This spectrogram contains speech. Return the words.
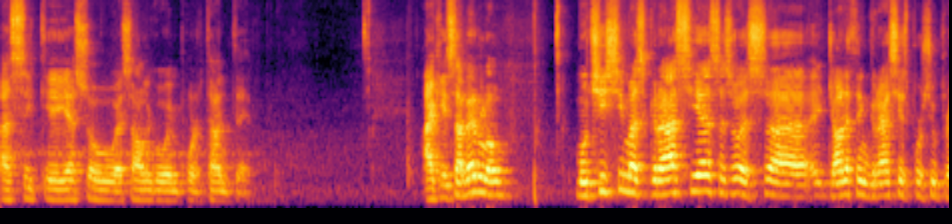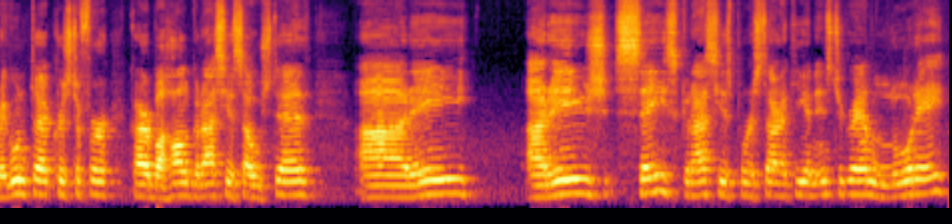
Así que eso es algo importante. Hay que saberlo. Muchísimas gracias. Eso es, uh, Jonathan, gracias por su pregunta. Christopher Carvajal, gracias a usted. Arej 6, gracias por estar aquí en Instagram. Lore,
